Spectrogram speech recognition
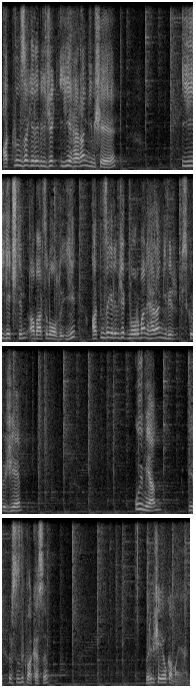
aklınıza gelebilecek iyi herhangi bir şeye, iyi geçtim, abartılı oldu iyi, aklınıza gelebilecek normal herhangi bir psikolojiye uymayan bir hırsızlık vakası. Böyle bir şey yok ama yani.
